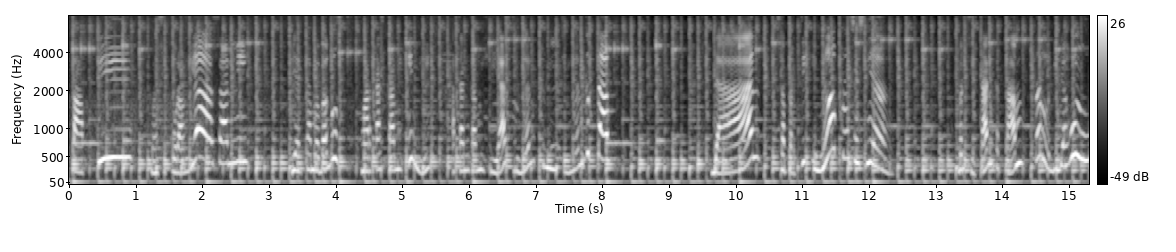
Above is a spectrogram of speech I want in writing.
Tapi masih kurang hiasan nih. Biar tambah bagus, markas kami ini akan kami hias dengan kelincingan ketam. Dan seperti inilah prosesnya. Bersihkan ketam terlebih dahulu.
